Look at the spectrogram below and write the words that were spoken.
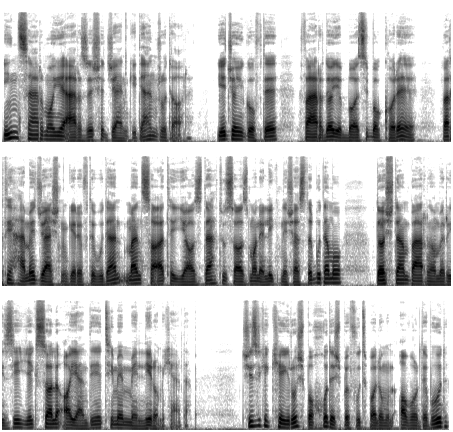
این سرمایه ارزش جنگیدن رو داره. یه جایی گفته فردای بازی با کره وقتی همه جشن گرفته بودن من ساعت یازده تو سازمان لیگ نشسته بودم و داشتم برنامه ریزی یک سال آینده تیم ملی رو می‌کردم. چیزی که کیروش با خودش به فوتبالمون آورده بود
